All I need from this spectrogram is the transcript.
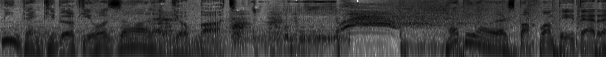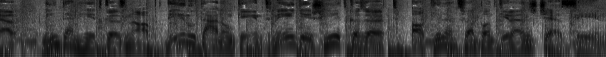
mindenkiből kihozza a legjobbat. Happy Hours Pakman Péterrel minden hétköznap délutánonként 4 és 7 között a 90.9 Jazzin.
